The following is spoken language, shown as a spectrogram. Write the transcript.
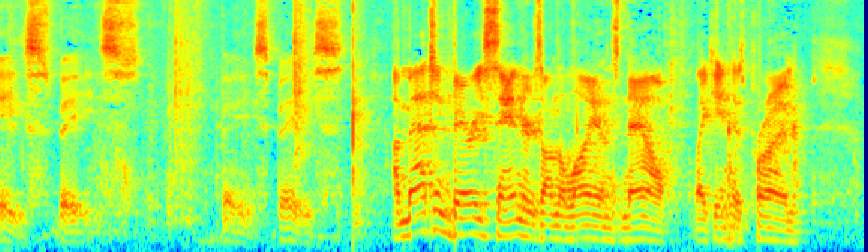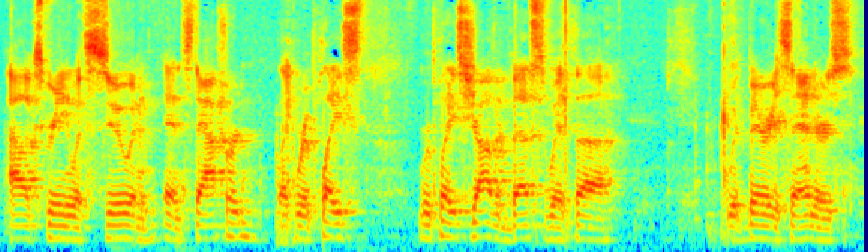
base, base, base, base. Imagine Barry Sanders on the Lions now, like in his prime. Alex Green with Suh and, and Stafford, like replace replace Jahvid Best with uh, with Barry Sanders.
